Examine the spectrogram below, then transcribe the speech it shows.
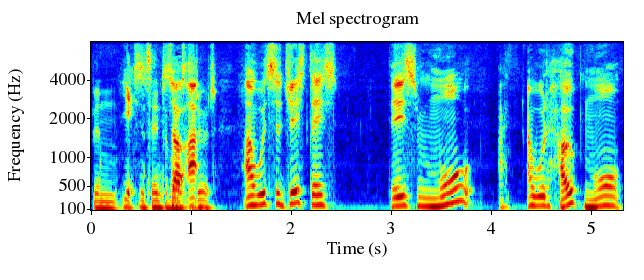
been Yes, incentivized so to I, do it. I would suggest there's there's more. I, I would hope more.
